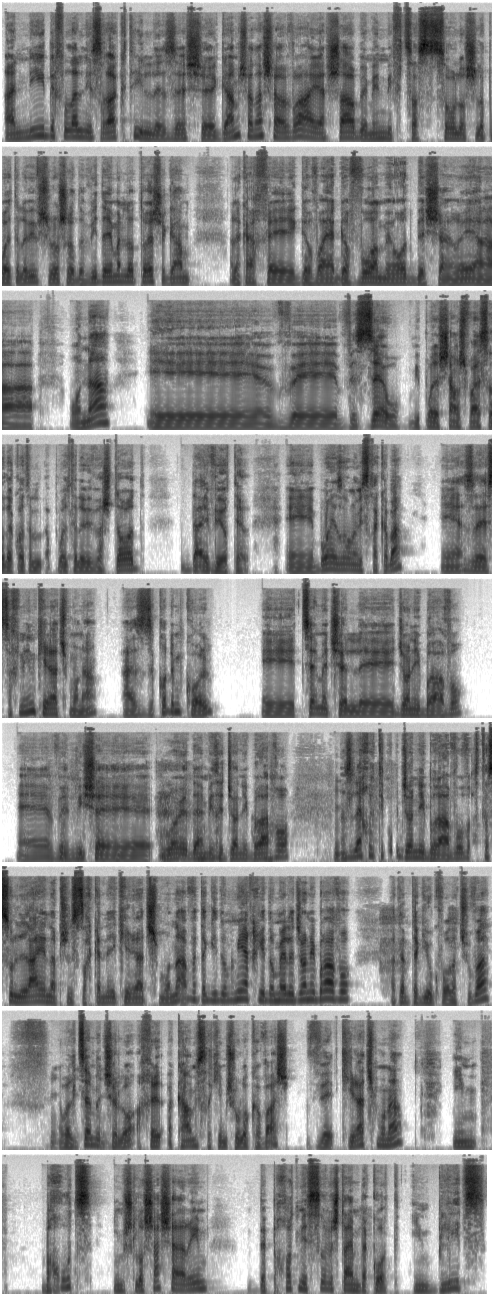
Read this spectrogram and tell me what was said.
אני בכלל נזרקתי לזה שגם שנה שעברה היה שער במין מבצע סולו של הפועל תל אביב, של אושר דוד, אם אני לא טועה, שגם לקח גבוה, היה גבוה מאוד בשערי העונה. אה, ו- וזהו, מפה לשם 17 דקות על הפועל תל אביב אשדוד, די ויותר. אה, בואו נעזור למשחק הבא. אה, אז סכנין קריית שמונה, אז קודם כל, צמד של ג'וני בראבו, ומי שלא יודע מי זה ג'וני בראבו, אז לכו תראו ג'וני בראבו, ואז תעשו lineup של שחקני קריית שמונה, ותגידו מי הכי דומה לג'וני בראבו, אתם תגיעו כבר לתשובה. אבל צמד שלו, אחרי כמה משחקים שהוא לא כבש, וקריית שמונה גם בחוץ עם שלושה שערים בפחות מ-22 דקות, עם בליץ,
